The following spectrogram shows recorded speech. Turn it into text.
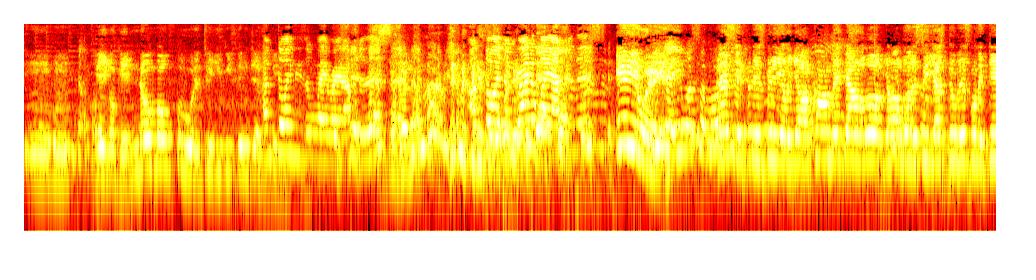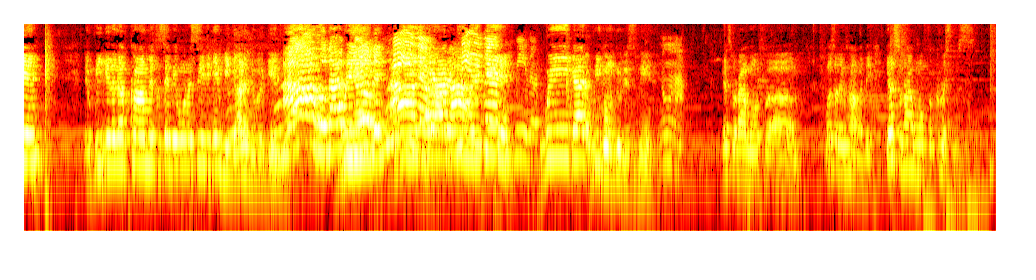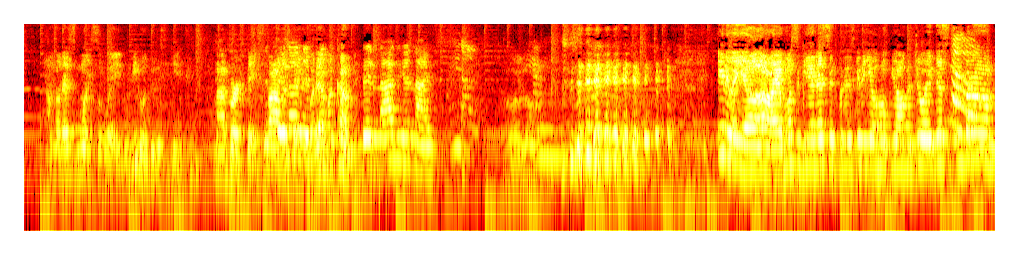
Mm-hmm. No. You ain't gonna get no more food until you eat them jelly I'm beans. throwing these away right after this. You better not throw them jelly I'm beans throwing them right away after this. Anyway. DJ, you want some more? That's it for this video, y'all. Comment down below if y'all want to see us do this one again. If we get enough comments to say they want to see it again, we gotta do it again. I will not be We- in it. Me I gotta do not. it again. Me either. We got it. We gonna do this again. No, not. That's what I want for um, what's the next holiday? Guess what I want for Christmas? I know that's months away, but we gonna do this again. My birthday, Depend Father's Day, whatever you coming. Been naughty or nice. Oh lord. anyway, y'all. All right. Once again, that's it for this video. Hope y'all enjoyed this one. But um.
